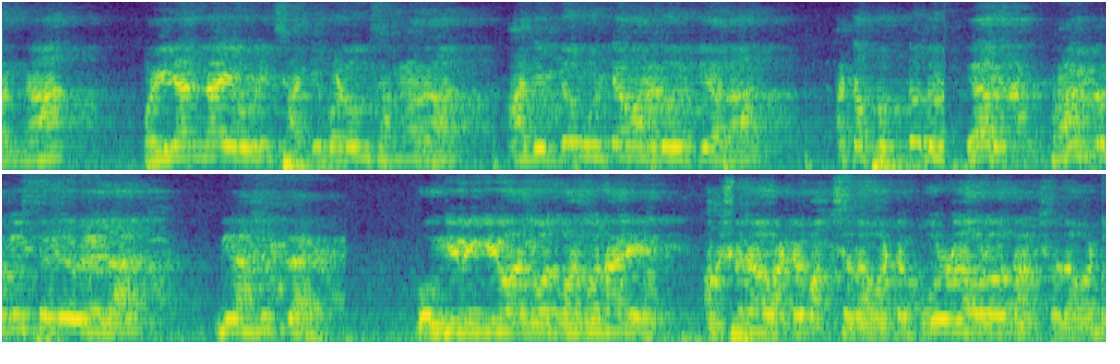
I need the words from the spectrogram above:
त्यांना पहिल्यांदा एवढी छाती बडवून सांगणारा आज एकदम उलट्या मार्गावरती आला आता फक्त धड- या प्राण प्रतिष्ठेच्या वेळेला मी नाशिकच आहे. बोंगी बिंगी वाजवत वाजवत आले. अक्षदा वाटप अक्षदा वाटप. बोर्ड लावला होता अक्षदा वाटप.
